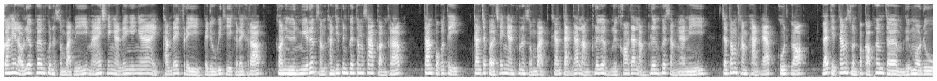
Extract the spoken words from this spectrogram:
ก็ให้เราเลือกเพิ่มคุณสมบัตินี้มาให้ใช้งานได้ง่าย ๆทำได้ฟรีไปดูวิธีกันเลยครับ ก่อนอื่นมีเรื่องสำคัญที่เพื่อนๆต้องทราบก่อนครับ ตามปกติการจะเปิดใช้งานคุณสมบัติ การแตะด้านหลังเครื่อง หรือข้อด้านหลังเครื่องเพื่อสั่งงานนี้ จะต้องทำผ่านแอป Good Lock และติดตั้งส่วนประกอบเพิ่มเติม หรือโมดูล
